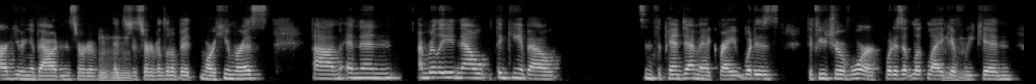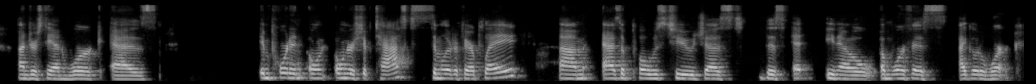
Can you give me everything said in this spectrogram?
arguing about, and sort of mm-hmm. it's just sort of a little bit more humorous. Um, and then I'm really now thinking about since the pandemic, right? What is the future of work? What does it look like mm-hmm. if we can understand work as important own- ownership tasks, similar to fair play, um, as opposed to just this eh, you know amorphous i go to work.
